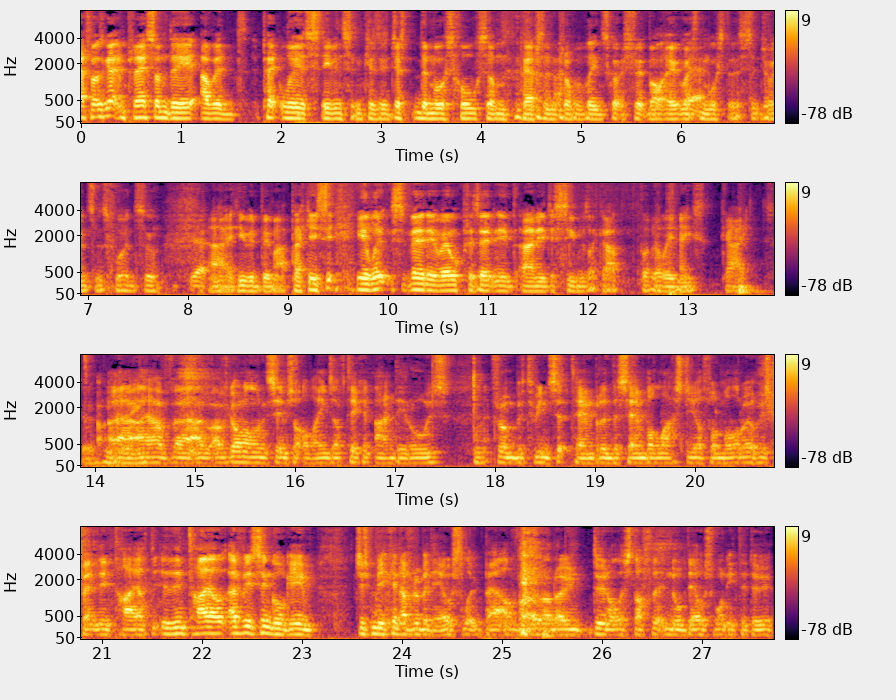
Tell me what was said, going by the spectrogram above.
if I was going to impress somebody, I would pick Lewis Stevenson because he's just the most wholesome person probably in Scottish football out with Yeah. most of the St Johnstone squad. So Yeah. uh, he would be my pick. He's, he looks very well presented and he just seems like a thoroughly nice guy. So Uh, I have uh, I've- I've gone along the same sort of lines. I've taken Andy Rose from between September and December last year for Motherwell, who spent the entire the entire every single game just making everybody else look better, running around doing all the stuff that nobody else wanted to do,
